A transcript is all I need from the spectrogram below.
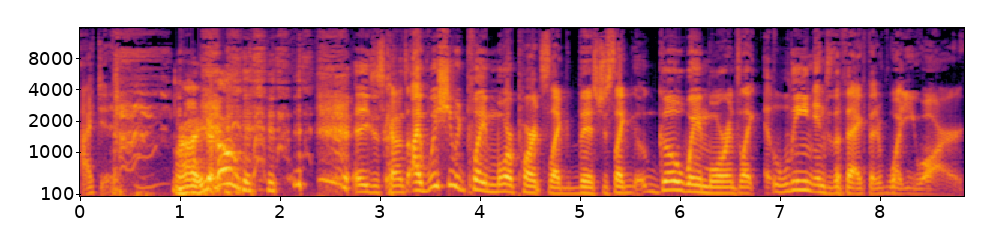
I did. I know. and he just comes. I wish you would play more parts like this. Just like go way more into like lean into the fact that what you are,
